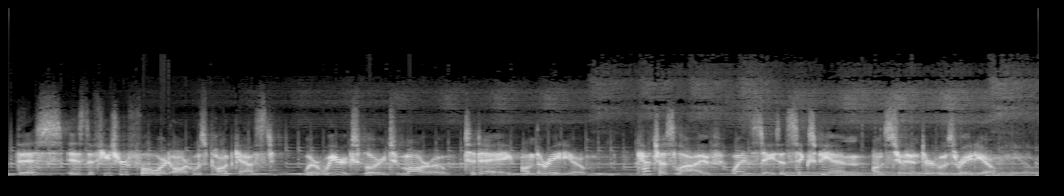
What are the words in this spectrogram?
This is the Future Forward Aarhus podcast, where we're exploring tomorrow, today, on the radio. Catch us live Wednesdays at 6 p.m. on Student Aarhus Radio.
